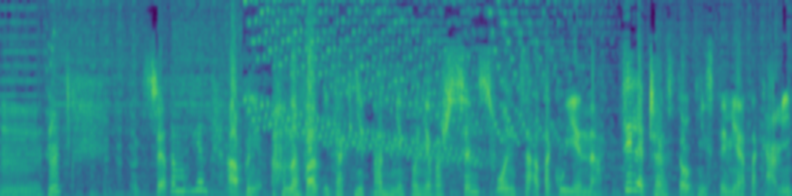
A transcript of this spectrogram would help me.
Mhm. Co ja tam mówiłem? A, ona wam i tak nie padnie, ponieważ Sen Słońca atakuje na tyle często ognistymi atakami,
